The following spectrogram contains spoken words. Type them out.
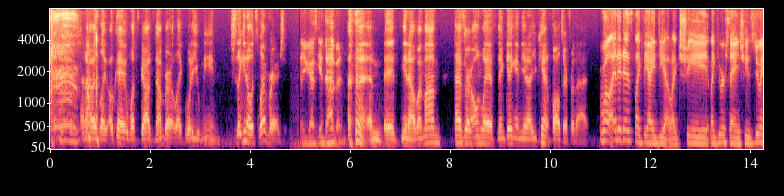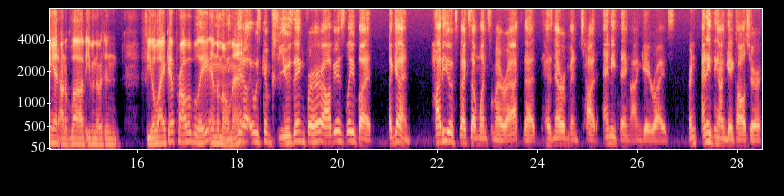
and I was like, Okay, what's God's number? Like, what do you mean? She's like, you know, it's leverage. you guys get into heaven. and it, you know, my mom has her own way of thinking, and you know, you can't fault her for that. well, and it is like the idea. Like she, like you were saying, she's doing it out of love, even though it didn't feel like it probably in the moment. You know, it was confusing for her, obviously, but again, how do you expect someone from Iraq that has never been taught anything on gay rights or anything on gay culture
